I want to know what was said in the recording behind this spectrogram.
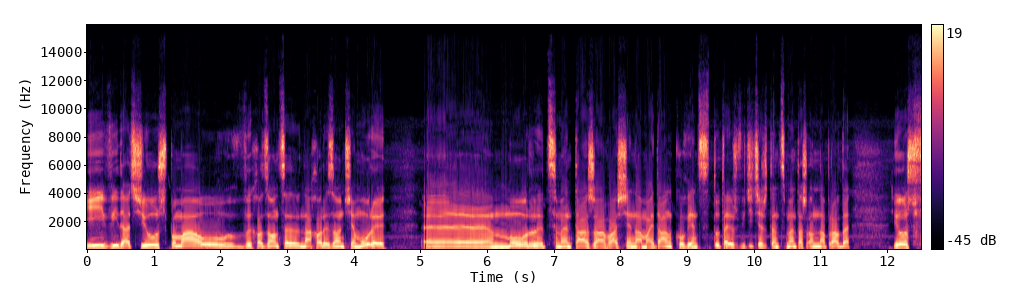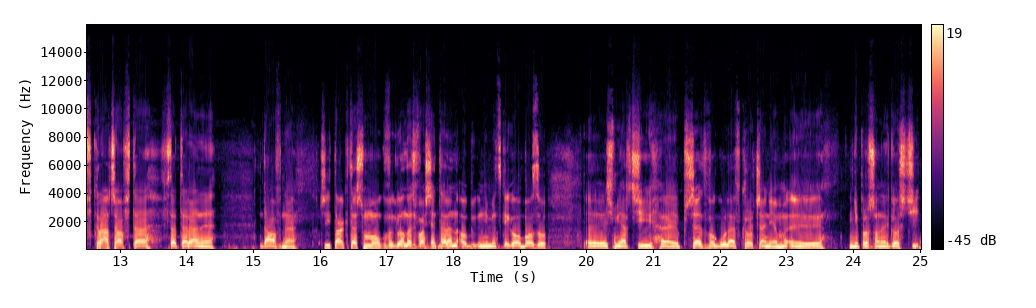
i widać już pomału wychodzące na horyzoncie mury e, mur cmentarza właśnie na Majdanku, więc tutaj już widzicie, że ten cmentarz on naprawdę już wkracza w te, w te tereny dawne. Czyli tak też mógł wyglądać właśnie teren ob niemieckiego obozu e, śmierci e, przed w ogóle wkroczeniem e, nieproszonych gości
